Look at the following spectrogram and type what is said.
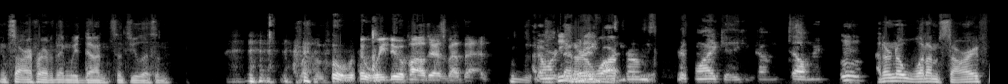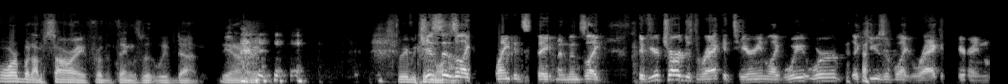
And sorry for everything we've done since you listened. we do apologize about that. I don't work You that know very far what? from Chris like it. You can come tell me. Mm. I don't know what I'm sorry for, but I'm sorry for the things that we've done. You know what I mean? It's Just the as like a blanket statement, it's like if you're charged with racketeering, like we we're accused of like racketeering.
